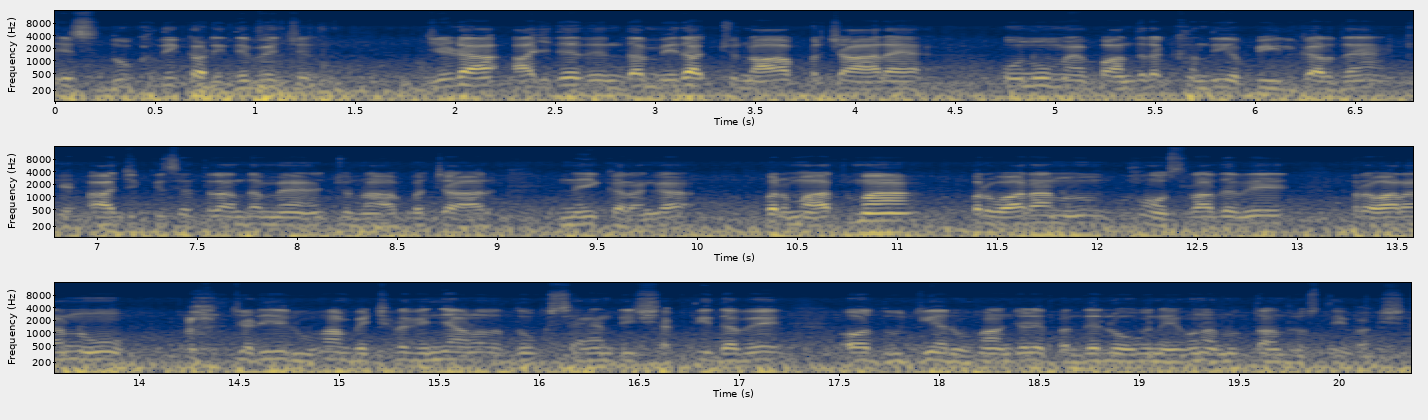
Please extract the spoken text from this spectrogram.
ਇਸ ਦੁੱਖ ਦੀ ਘੜੀ ਦੇ ਵਿੱਚ ਜਿਹੜਾ ਅੱਜ ਦੇ ਦਿਨ ਦਾ ਮੇਰਾ ਚੁਣਾਵ ਪ੍ਰਚਾਰ ਹੈ, ਉਹਨੂੰ ਮੈਂ ਬੰਦ ਰੱਖਣ ਦੀ ਅਪੀਲ ਕਰਦਾ ਹਾਂ ਕਿ ਅੱਜ ਕਿਸੇ ਤਰ੍ਹਾਂ ਦਾ ਮੈਂ ਚੁਣਾਵ ਪ੍ਰਚਾਰ ਨਹੀਂ ਕਰਾਂਗਾ। ਪਰਮਾਤਮਾ ਪਰਿਵਾਰਾਂ ਨੂੰ ਹੌਸਲਾ ਦੇਵੇ, ਪਰਿਵਾਰਾਂ ਨੂੰ ਜਿਹੜੀ ਰੂਹਾਂ ਵਿਛੜ ਗਈਆਂ, ਉਹਨਾਂ ਦਾ ਦੁੱਖ ਸਹਿਣ ਦੀ ਸ਼ਕਤੀ ਦੇਵੇ ਔਰ ਦੂਜੀਆਂ ਰੂਹਾਂ ਜਿਹੜੇ ਬੰਦੇ ਲੋਕ ਨੇ, ਉਹਨਾਂ ਨੂੰ ਤੰਦਰੁਸਤੀ ਬਖਸ਼ੇ।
